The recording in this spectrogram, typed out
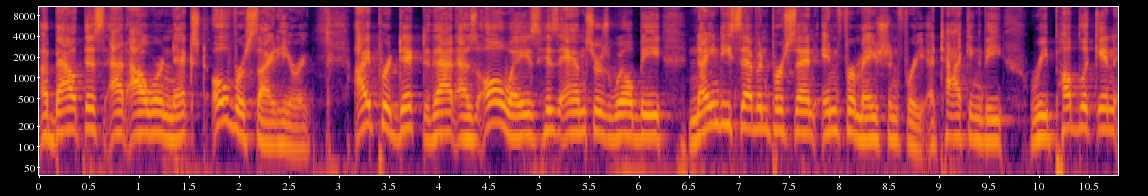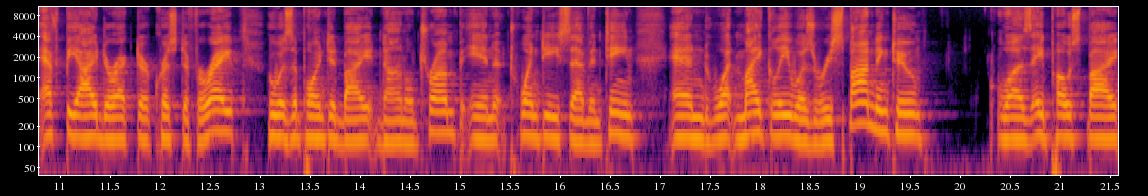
about this at our next oversight hearing. I predict that, as always, his answers will be 97% information free, attacking the Republican FBI Director Christopher Wray, who was appointed by Donald Trump in 2017. And what Mike Lee was responding to was a post by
